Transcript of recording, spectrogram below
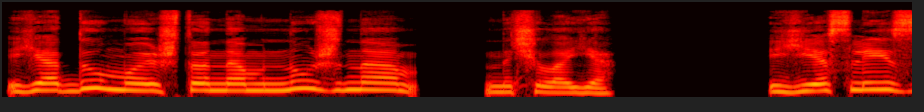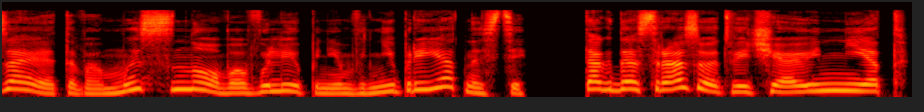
«Я думаю, что нам нужно...» — начала я. «Если из-за этого мы снова влипнем в неприятности, тогда сразу отвечаю «нет».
